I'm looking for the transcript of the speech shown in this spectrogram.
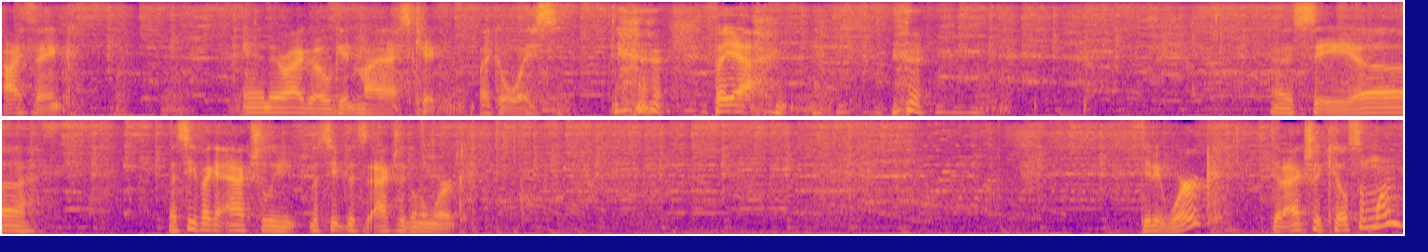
I think. And there I go, getting my ass kicked, like always. but yeah. let's see. Uh, let's see if I can actually. Let's see if this is actually going to work. Did it work? Did I actually kill someone?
